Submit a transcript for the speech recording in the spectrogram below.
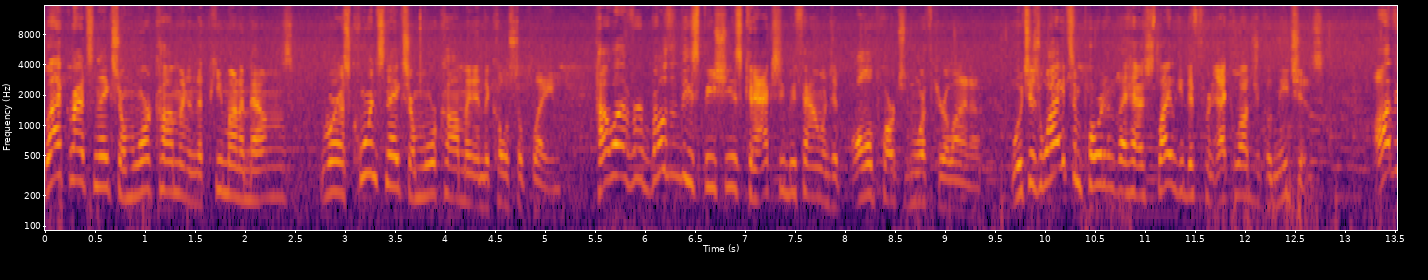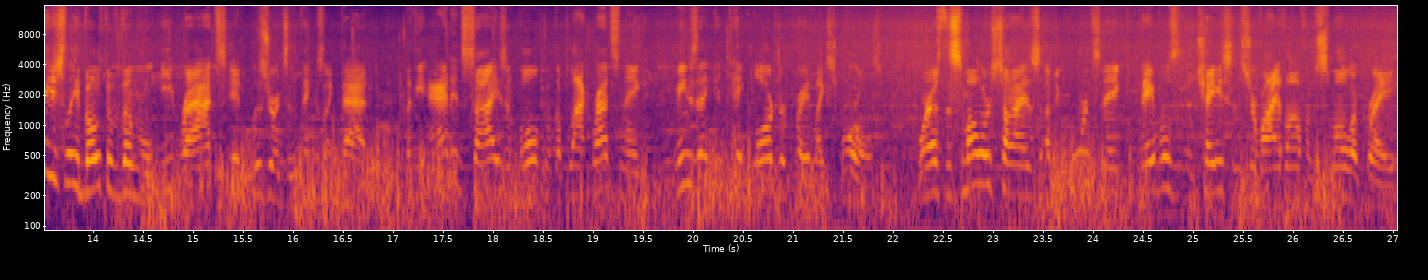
Black rat snakes are more common in the Piedmont Mountains, whereas corn snakes are more common in the coastal plain. However, both of these species can actually be found in all parts of North Carolina, which is why it's important that they have slightly different ecological niches. Obviously, both of them will eat rats and lizards and things like that, but the added size and bulk of the black rat snake means that it can take larger prey like squirrels, whereas the smaller size of the corn snake enables it to chase and survive off of smaller prey,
